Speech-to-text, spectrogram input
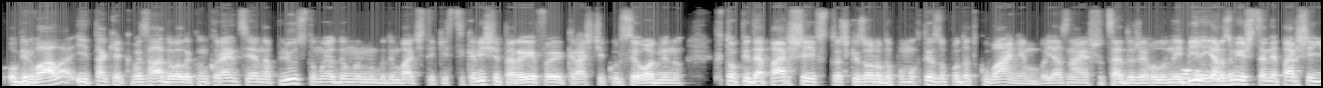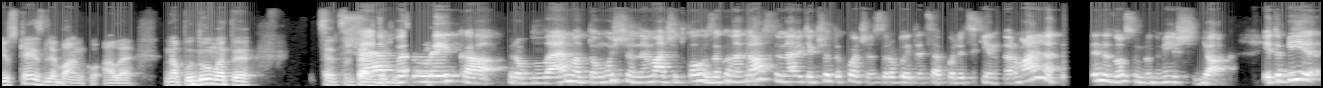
обірвала. І так як ви згадували, конкуренція на плюс, тому я думаю, ми будемо бачити якісь цікавіші тарифи, кращі курси обміну. Хто піде перший з точки зору допомогти з оподаткуванням? Бо я знаю, що це дуже головний біль. Я розумію, що це не перший case для банку, але на подумати. Це це, це велика проблема, тому що нема чіткого законодавства, навіть якщо ти хочеш зробити це по людськи нормально, ти не зовсім розумієш, як. І тобі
